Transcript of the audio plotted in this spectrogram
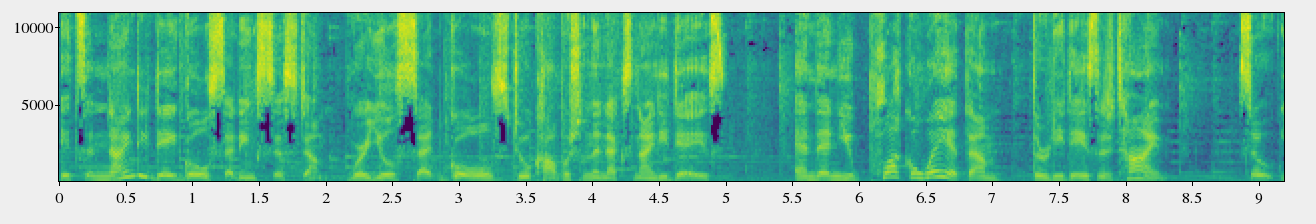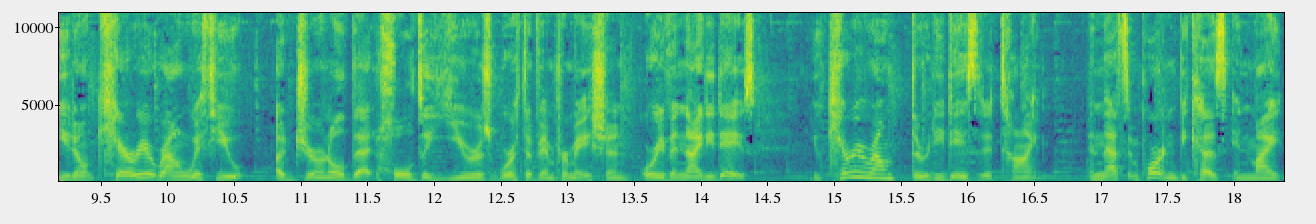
It's a 90 day goal setting system where you'll set goals to accomplish in the next 90 days, and then you pluck away at them 30 days at a time. So you don't carry around with you a journal that holds a year's worth of information or even 90 days you carry around 30 days at a time. And that's important because in my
